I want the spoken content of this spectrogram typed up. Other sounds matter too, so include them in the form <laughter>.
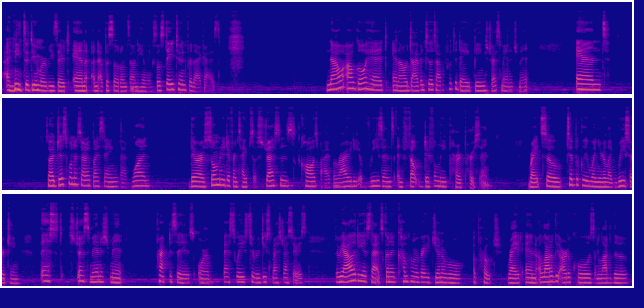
I need to do more research and an episode on sound healing. So stay tuned for that, guys. Now I'll go ahead and I'll dive into the topic for today being stress management. And so I just want to start off by saying that one, there are so many different types of stresses caused by a variety of reasons and felt differently per person, right? So typically, when you're like researching best stress management practices or best ways to reduce my stressors, the reality is that it's going to come from a very general approach, right? And a lot of the articles and a lot of the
